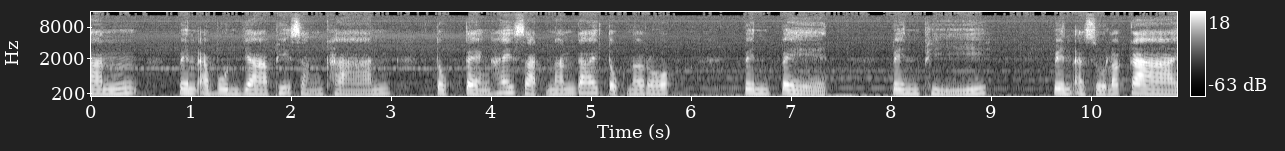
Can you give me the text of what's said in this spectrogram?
นั้น เป็นอบุญญาพิสังขาร ตกแต่งให้สัตว์นั้นได้ตกนรก เป็นเปรตเป็นผี เป็นอสุรกาย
